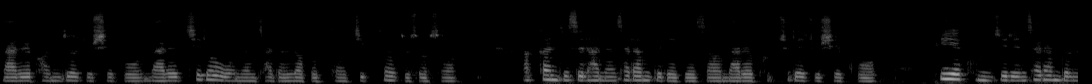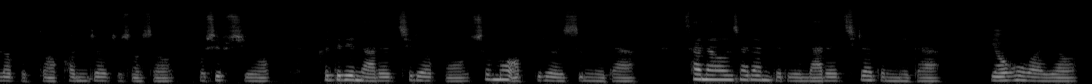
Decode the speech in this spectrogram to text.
나를 건져 주시고 나를 치러 오는 자들로부터 지켜 주소서. 악한 짓을 하는 사람들에게서 나를 구출해 주시고 피에 굶주린 사람들로부터 건져 주소서. 보십시오. 그들이 나를 치려고 숨어 엎드려 있습니다. 사나운 사람들이 나를 치려듭니다. 여호와여,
